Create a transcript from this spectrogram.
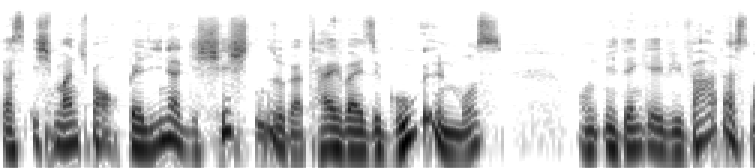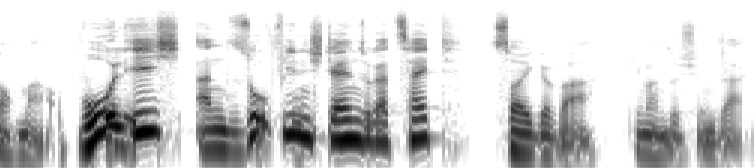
dass ich manchmal auch Berliner Geschichten sogar teilweise googeln muss und mir denke, ey, wie war das nochmal? Obwohl ich an so vielen Stellen sogar Zeitzeuge war, wie man so schön sagt.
